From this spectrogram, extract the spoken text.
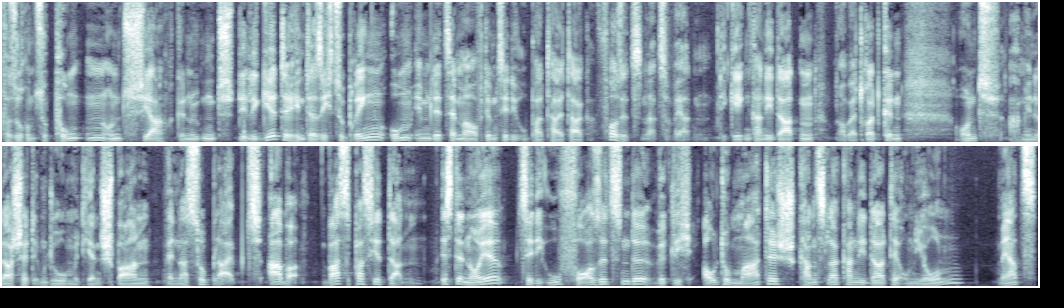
versuchen zu punkten und ja, genügend Delegierte hinter sich zu bringen, um im Dezember auf dem CDU-Parteitag Vorsitzender zu werden. Die Gegenkandidaten Norbert Röttgen und Armin Laschet im Duo mit Jens Spahn, wenn das so bleibt. Aber was passiert dann? Ist der neue CDU-Vorsitzende wirklich automatisch Kanzlerkandidat der Union? Merz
